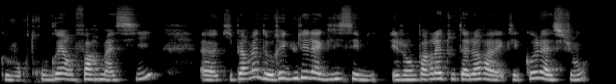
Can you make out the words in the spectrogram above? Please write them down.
que vous retrouverez en pharmacie euh, qui permet de réguler la glycémie. Et j'en parlais tout à l'heure avec les collations,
